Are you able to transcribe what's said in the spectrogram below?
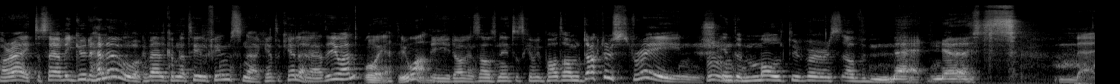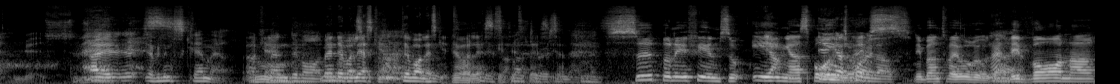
Alright, då säger vi good hello och välkomna till Filmsnack. Jag heter Krille. Jag heter Johan. Och jag heter Johan. I dagens avsnitt så ska vi prata om Doctor Strange in the multiverse of madness. Madness. Nej, jag vill inte skrämma er. Men det var, Men det var läskigt. Det var läskigt. Det var läskigt. Det of madness. Superny film, så inga spoilers. inga spoilers. Ni behöver inte vara oroliga. Nej. Vi varnar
